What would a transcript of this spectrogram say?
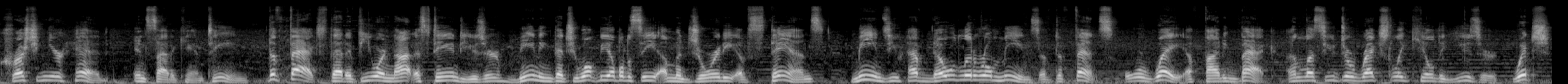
crushing your head inside a canteen. The fact that if you are not a stand user, meaning that you won't be able to see a majority of stands, means you have no literal means of defense or way of fighting back unless you directly kill the user, which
